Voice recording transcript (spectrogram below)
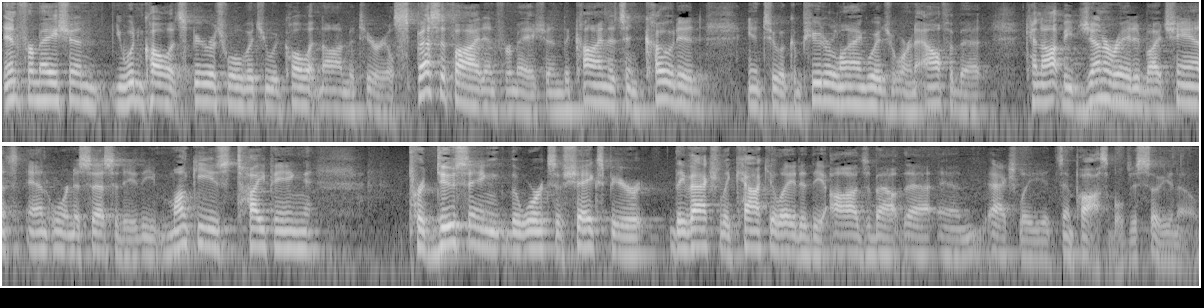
information, you wouldn't call it spiritual, but you would call it non material. Specified information, the kind that's encoded into a computer language or an alphabet, cannot be generated by chance and or necessity. The monkeys typing, producing the works of Shakespeare, they've actually calculated the odds about that, and actually it's impossible, just so you know.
